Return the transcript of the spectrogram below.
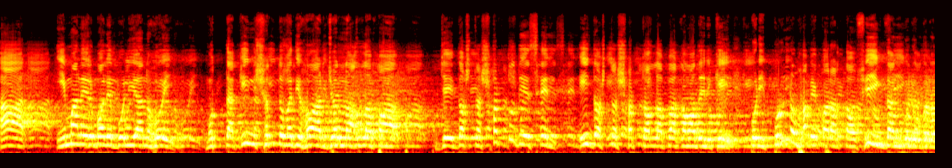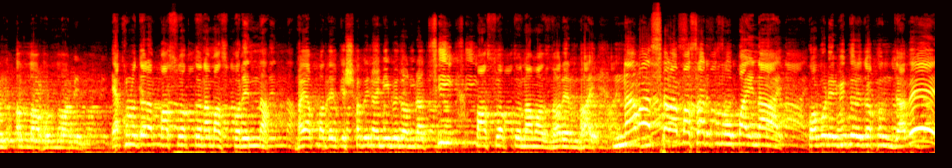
আর ইমানের বলে বলিয়ান হই। মুত্তাকিন সত্যবাদী হওয়ার জন্য আল্লাহ পাক যে দশটা শর্ত দিয়েছেন, এই দশটা শর্ত আল্লাহ পাক আমাদেরকে পরিপূর্ণভাবে করার তৌফিক দান করে বলুন আল্লাহ আমিন। এখনও যারা পাঁচ ওয়াক্ত নামাজ পড়েন না, ভাই আপনাদেরকে সবিনয় নিবেদন রাখছি, পাঁচ ওয়াক্ত নামাজ ধরেন ভাই। নামাজ ছাড়া বাঁচার কোনো উপায় নাই। কবরের ভিতরে যখন যাবেন,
